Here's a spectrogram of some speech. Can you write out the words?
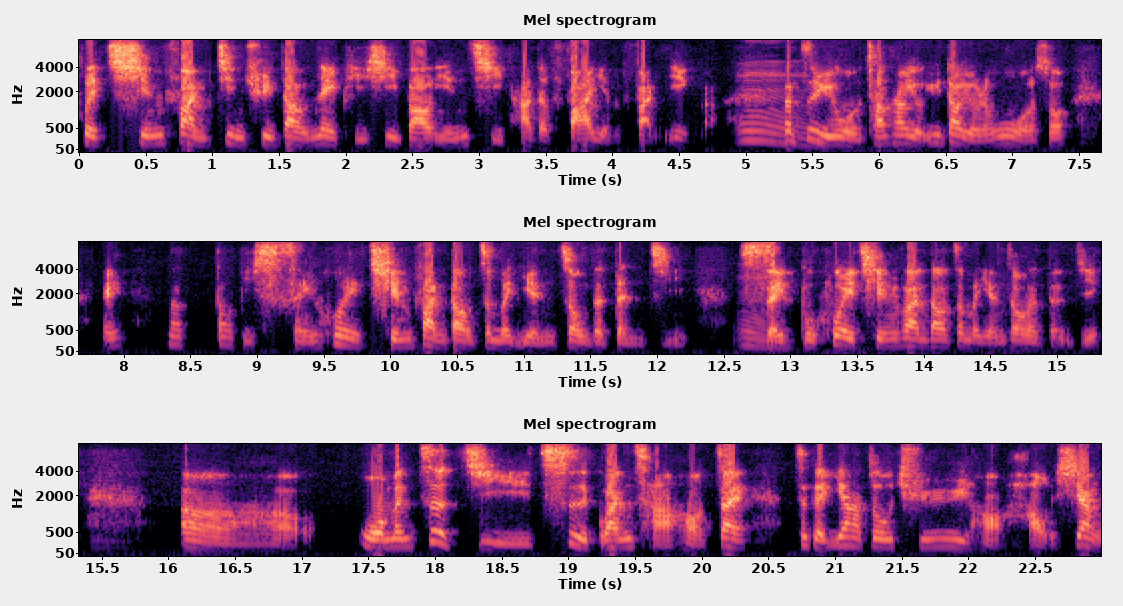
会侵犯进去到内皮细胞，引起它的发炎反应了。嗯，那至于我常常有遇到有人问我说，哎，那到底谁会侵犯到这么严重的等级？谁不会侵犯到这么严重的等级？啊、呃，我们这几次观察哈，在这个亚洲区域哈，好像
